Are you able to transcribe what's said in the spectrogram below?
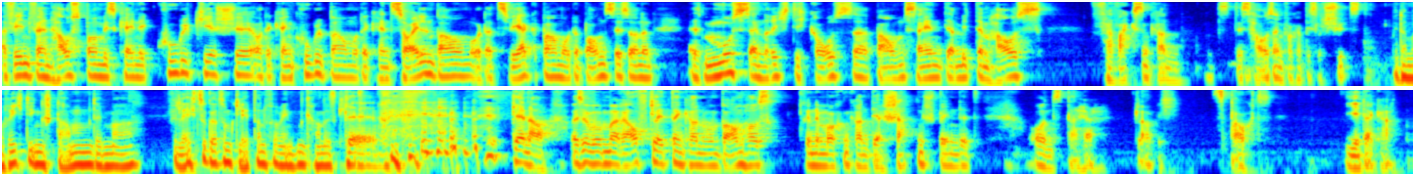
Auf jeden Fall ein Hausbaum ist keine Kugelkirsche oder kein Kugelbaum oder kein Säulenbaum oder Zwergbaum oder Bonse, sondern es muss ein richtig großer Baum sein, der mit dem Haus verwachsen kann und das Haus einfach ein bisschen schützt. Mit einem richtigen Stamm, den man vielleicht sogar zum Klettern verwenden kann als Kind. genau. Also wo man raufklettern kann, wo man ein Baumhaus drinnen machen kann, der Schatten spendet. Und daher glaube ich, es braucht jeder Garten.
